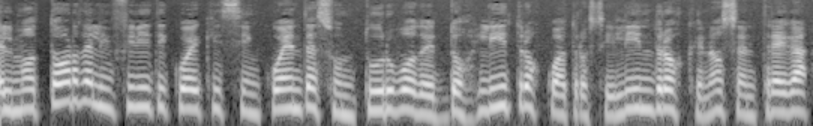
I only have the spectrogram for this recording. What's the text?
El motor del Infinity QX50 es un turbo de 2 litros, 4 cilindros que nos entrega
